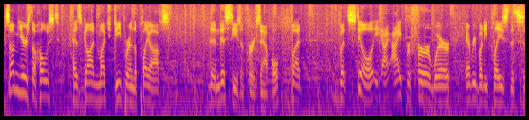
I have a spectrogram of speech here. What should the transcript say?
some years the host has gone much deeper in the playoffs than this season, for example. But but still, I, I prefer where everybody plays this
